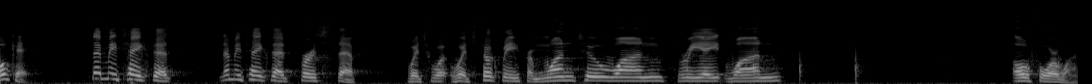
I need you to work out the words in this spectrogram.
Okay, let me take that, let me take that first step which, which took me from 121, 381, 041.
